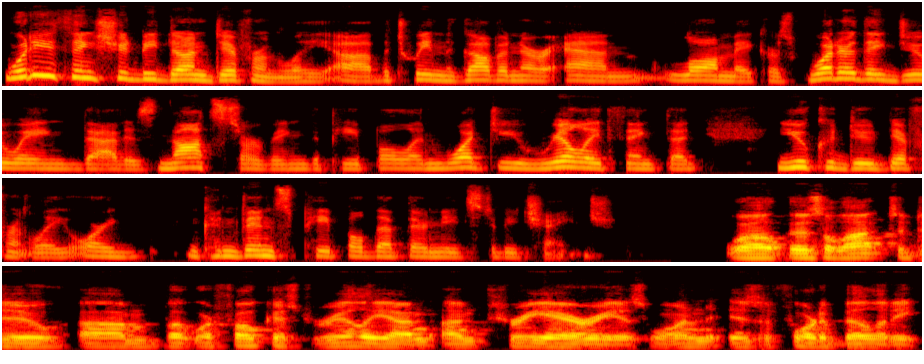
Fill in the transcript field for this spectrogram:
What do you think should be done differently uh, between the governor and lawmakers? What are they doing that is not serving the people? And what do you really think that you could do differently or convince people that there needs to be change? Well, there's a lot to do, um, but we're focused really on, on three areas. One is affordability,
